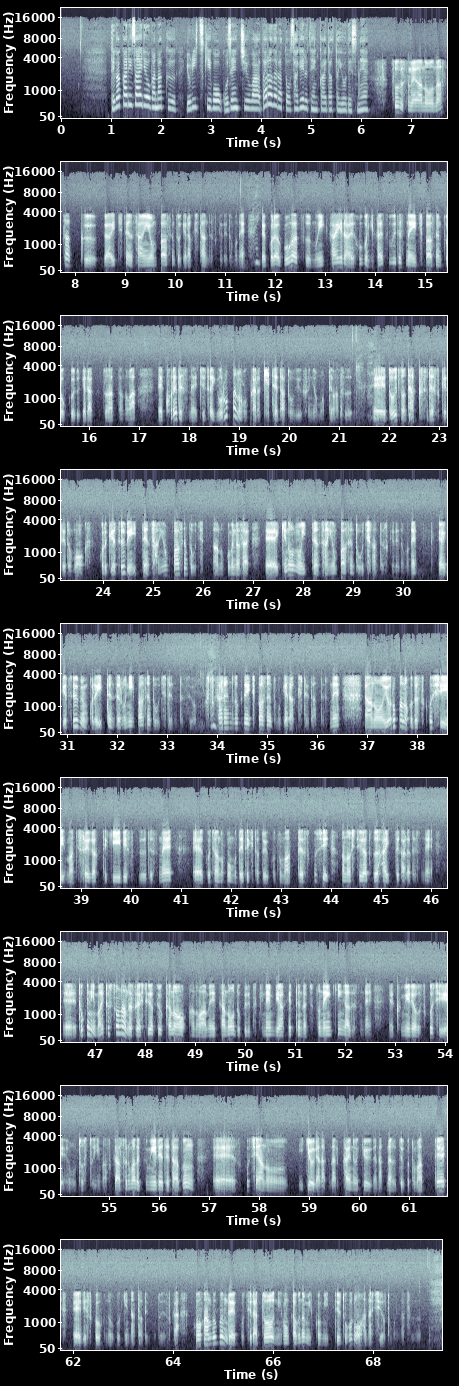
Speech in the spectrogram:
手がかり材料がなく、寄り付き後、午前中はだらだらと下げる展開だったようですね。そうですね、あのナスダックが1.34%下落したんですけれどもね、はい、これは5月6日以来、ほぼ2か月ぶりですね、1%を超える下落となったのは、えこれですね、実はヨーロッパの方から来てたというふうに思ってます。はい、えー、ドイツのダックスですけれども、これ月曜日1.34%落ち、あのごめんなさい、えー、昨日も1.34%落ちたんですけれどもね、え、月曜日もこれ1.02%落ちてるんですよ。2日連続で1%も下落してたんですね。あの、ヨーロッパの方で少し、まあ、地政学的リスクですね。えー、こちらの方も出てきたということもあって、少し、あの、7月入ってからですね、えー、特に毎年そうなんですが、7月4日のあのアメリカの独立記念日明けっていうのは、ちょっと年金がですね、えー、組み入れを少し落とすといいますか、それまで組み入れてた分、えー、少しあの勢いがなくなる、買いの勢いがなくなるということもあって、えー、リスクオフの動きになったということですが、後半部分でこちらと日本株の見込みっていうところをお話ししようと思います。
